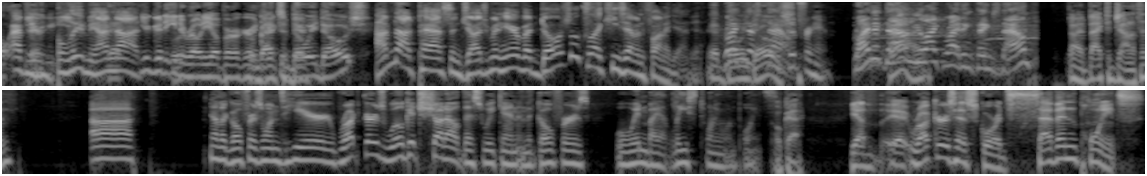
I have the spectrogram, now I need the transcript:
Oh, absolutely. Believe me, I'm not. You're good to eat a rodeo burger and back drink to some beer. Doey Doge. I'm not passing judgment here, but Doge looks like he's having fun again. Yeah, Write Doey this Doge. down. Good for him. Write it down. Yeah. You like writing things down. All right, back to Jonathan. Uh, Another Gophers one's here. Rutgers will get shut out this weekend, and the Gophers will win by at least 21 points. Okay. Yeah, uh, Rutgers has scored seven points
